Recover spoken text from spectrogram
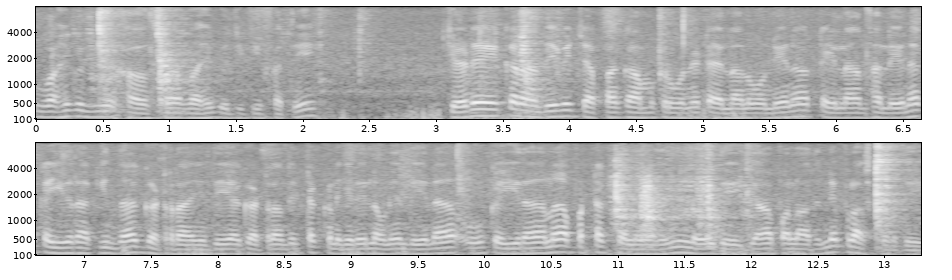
ਵਾਹਿਗੁਰੂ ਜੀ ਕਾ ਖਾਲਸਾ, ਵਾਹਿਗੁਰੂ ਜੀ ਕੀ ਫਤਿਹ। ਜਿਹੜੇ ਘਰਾਂ ਦੇ ਵਿੱਚ ਆਪਾਂ ਕੰਮ ਕਰਵਾਉਂਦੇ ਟਾਈਲਾਂ ਲਵਾਉਂਦੇ ਨਾ ਟਾਈਲਾਂ ਥੱਲੇ ਨਾ ਕਈ ਵਾਰ ਕੀ ਹੁੰਦਾ, ਗਟਰ ਆ ਜਾਂਦੇ ਆ, ਗਟਰਾਂ ਦੇ ਢੱਕਣ ਜਿਹੜੇ ਲਾਉਣੇ ਹੁੰਦੇ ਨਾ, ਉਹ ਕਈ ਵਾਰ ਨਾ ਆਪਾਂ ਢੱਕਣ ਲਵਾ ਦਿੰਦੇ ਲੋਹੇ ਦੇ ਜਾਂ ਆਪਾਂ ਲਾ ਦਿੰਦੇ ਪਲਾਸਟਿਕ ਦੇ।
